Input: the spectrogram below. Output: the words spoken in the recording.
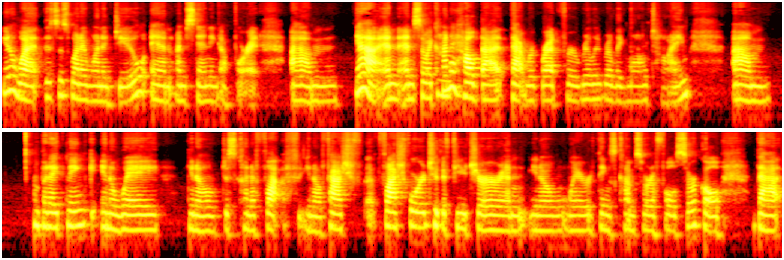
you know what, this is what I want to do, and I'm standing up for it. Um, yeah, and and so I kind of mm-hmm. held that that regret for a really really long time, um, but I think in a way you know just kind of flash you know flash flash forward to the future and you know where things come sort of full circle that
